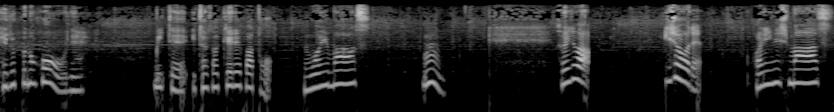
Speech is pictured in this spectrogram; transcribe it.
ヘルプの方をね、見ていただければと思います。うん。それでは、以上で終わりにします。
